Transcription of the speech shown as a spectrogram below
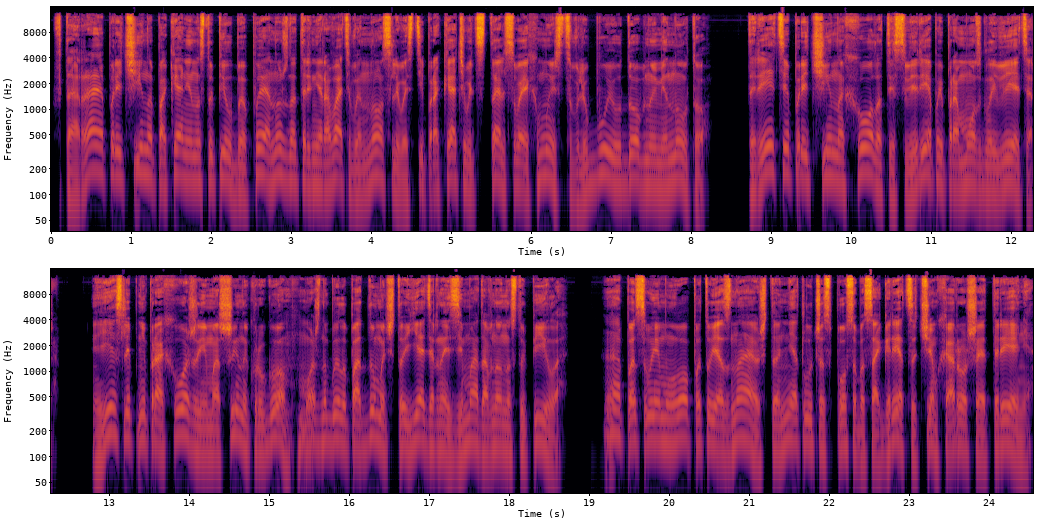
Вторая причина, пока не наступил БП, нужно тренировать выносливость и прокачивать сталь своих мышц в любую удобную минуту. Третья причина – холод и свирепый промозглый ветер. Если б не прохожие и машины кругом, можно было подумать, что ядерная зима давно наступила. А по своему опыту я знаю, что нет лучше способа согреться, чем хорошее трение.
